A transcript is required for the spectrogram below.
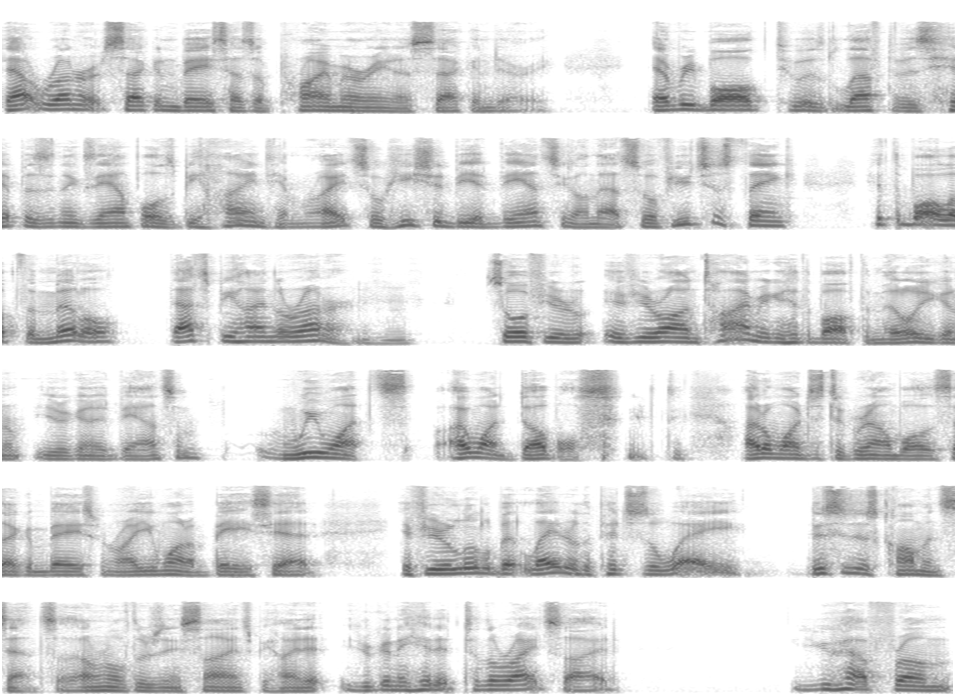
that runner at second base has a primary and a secondary, every ball to his left of his hip, as an example, is behind him, right? So he should be advancing on that. So if you just think hit the ball up the middle, that's behind the runner. Mhm. So if you're if you're on time, you're gonna hit the ball up the middle. You're gonna you're gonna advance them. We want I want doubles. I don't want just a ground ball to second baseman, right? You want a base hit. If you're a little bit later, the pitch is away. This is just common sense. I don't know if there's any science behind it. You're gonna hit it to the right side. You have from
